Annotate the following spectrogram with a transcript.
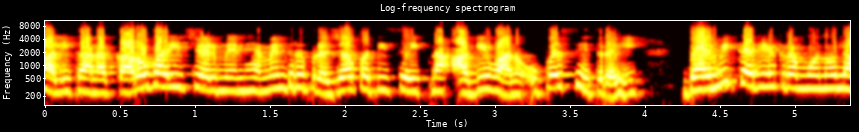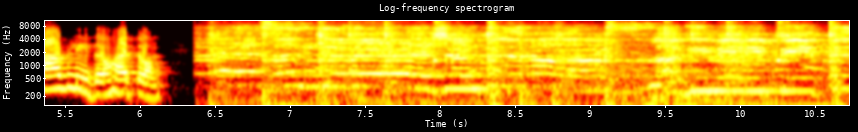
પાલિકાના કારોબારી ચેરમેન હેમેન્દ્ર પ્રજાપતિ સહિતના આગેવાનો ઉપસ્થિત રહી ધાર્મિક કાર્યક્રમોનો લાભ લીધો હતો. લાગી મેરી પીતે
